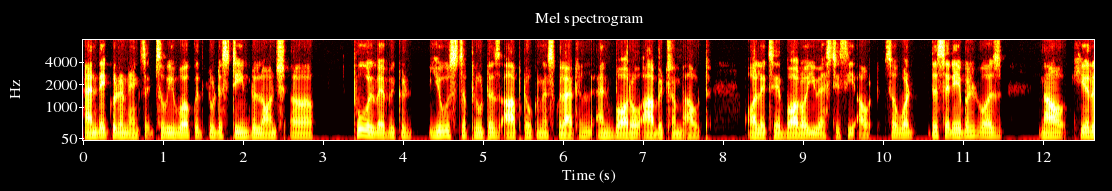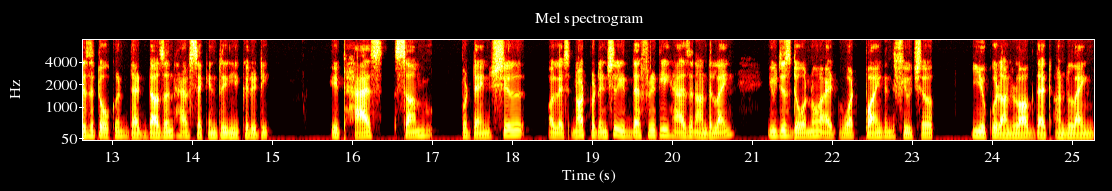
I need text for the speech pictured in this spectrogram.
and they couldn't exit. So we worked with Plutus team to launch a pool where we could use the Plutus ARB token as collateral and borrow Arbitrum out or let's say borrow USDC out. So what this enabled was now here is a token that doesn't have secondary liquidity. It has some potential, or let's not potential, it definitely has an underlying. You just don't know at what point in the future you could unlock that underlying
